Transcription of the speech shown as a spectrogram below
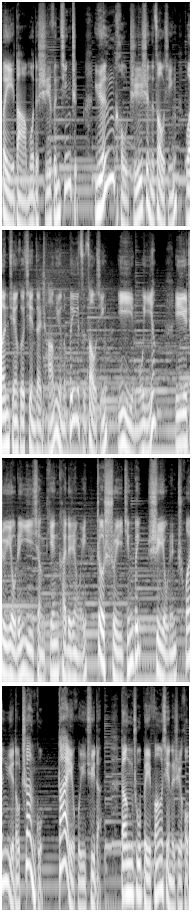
被打磨得十分精致，圆口直身的造型完全和现在常用的杯子造型一模一样，以至于有人异想天开地认为这水晶杯是有人穿越到战国带回去的。当初被发现的时候，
